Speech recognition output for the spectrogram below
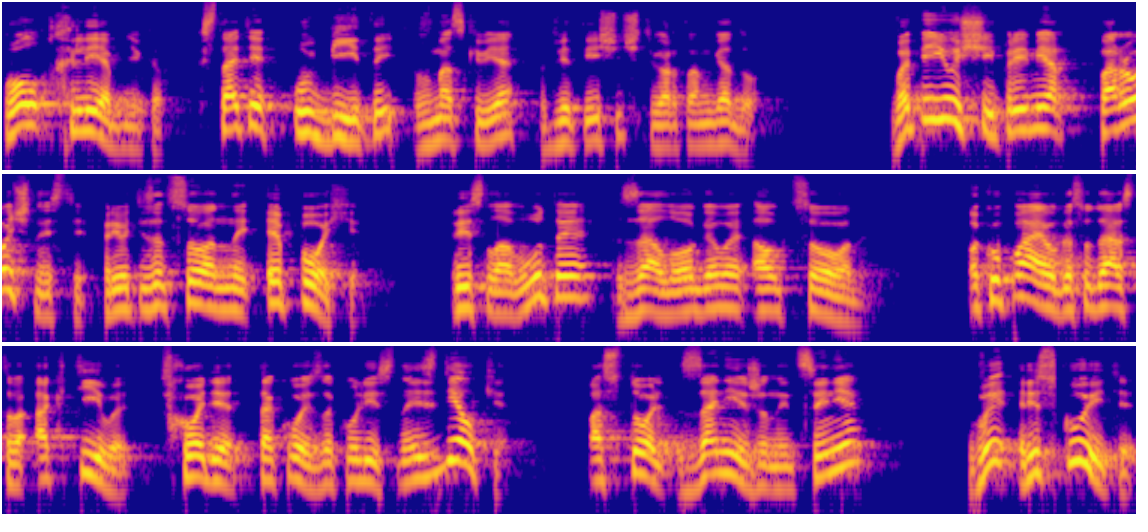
Пол Хлебников, кстати, убитый в Москве в 2004 году. Вопиющий пример порочности приватизационной эпохи – пресловутые залоговые аукционы. Покупая у государства активы в ходе такой закулисной сделки по столь заниженной цене, вы рискуете,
